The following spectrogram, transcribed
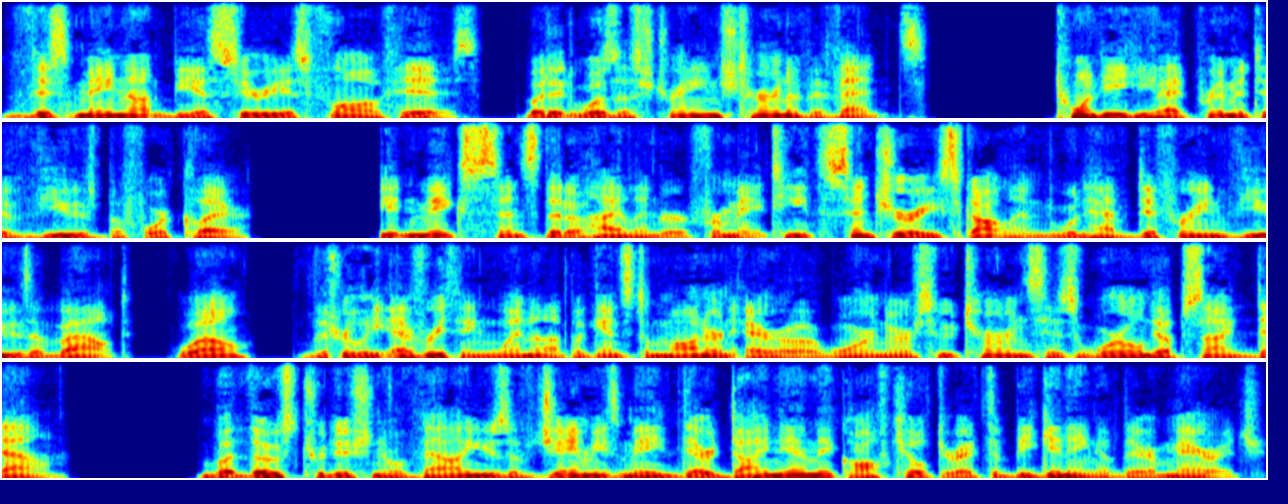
This may not be a serious flaw of his, but it was a strange turn of events. 20 He had primitive views before Claire. It makes sense that a Highlander from 18th century Scotland would have differing views about, well, literally everything went up against a modern-era war nurse who turns his world upside down. But those traditional values of Jamie's made their dynamic off-kilter at the beginning of their marriage.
